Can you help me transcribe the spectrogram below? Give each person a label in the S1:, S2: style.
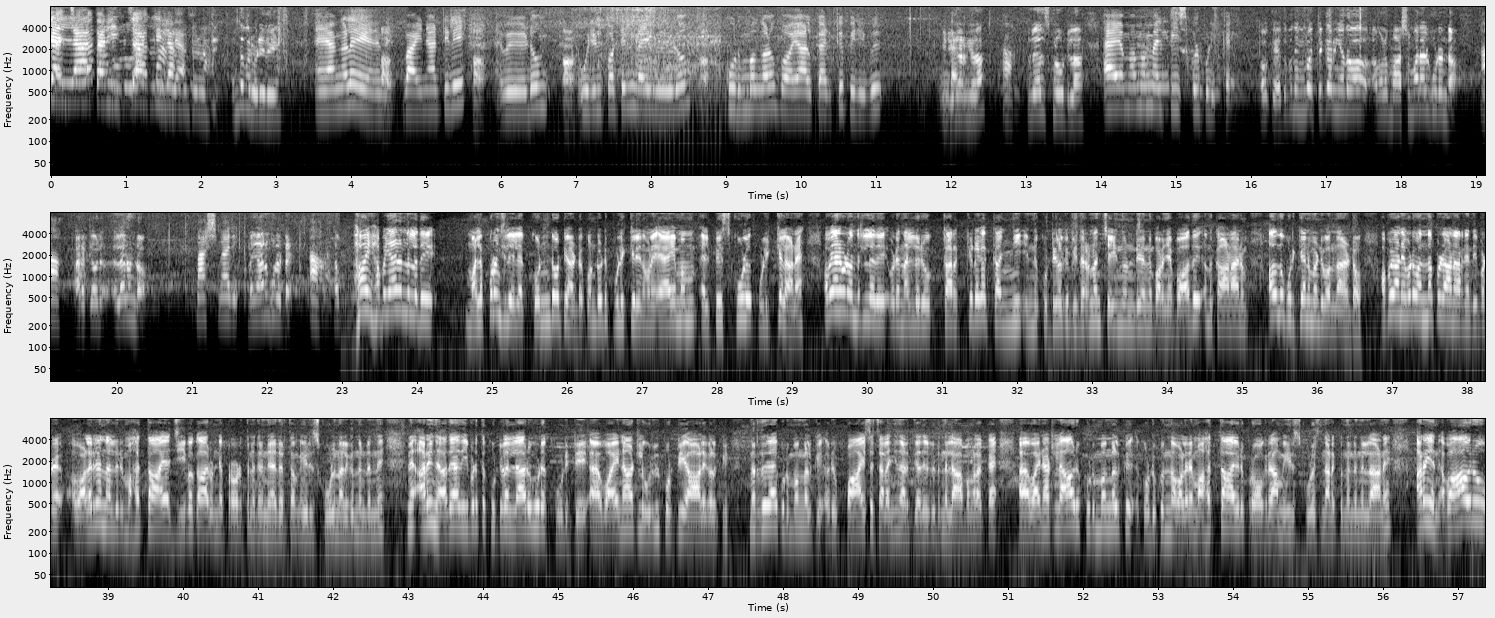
S1: തനിച്ചല്ല തനിച്ചാക്കില്ല
S2: എന്താ പരിപാടി ഇത്?
S1: ഞങ്ങൾ
S2: വയനാട്ടിൽ.
S1: വീടും. ഉരുൾപൊട്ടലുണ്ടായ വീടും കുടുംബങ്ങളും പോയ ആൾക്കാർക്ക് പിരിവ്
S2: സ്കൂൾ
S1: പുളിക്കൽ.
S2: ഓക്കെ ഇതിപ്പോ നിങ്ങൾ ഇറങ്ങിയതോ നമ്മളെ മാഷന്മാരും കൂടെ ഉണ്ടോ? ആരൊക്കെ? ഉണ്ടോ? ഞാനും ഹായ് അപ്പൊ ഞാനെന്നുള്ളത് മലപ്പുറം ജില്ലയിലെ കൊണ്ടോട്ടിയാണ് കൊണ്ടോട്ടി പുളിക്കൽ നമ്മൾ A M M L P school പുളിക്കലാണ്. അപ്പോൾ ഞാനിവിടെ വന്നിട്ടുള്ളത് ഇവിടെ നല്ലൊരു കർക്കിടക കഞ്ഞി ഇന്ന് കുട്ടികൾക്ക് വിതരണം ചെയ്യുന്നുണ്ട് എന്ന് പറഞ്ഞപ്പോൾ അത് ഒന്ന് കാണാനും അതൊന്ന് കുടിക്കാനും വേണ്ടി വന്നതാണ് കേട്ടോ അപ്പോഴാണ് ഇവിടെ വന്നപ്പോഴാണ് അറിഞ്ഞത് ഇവിടെ വളരെ നല്ലൊരു മഹത്തായ ജീവകാരുണ്യ പ്രവർത്തനത്തിന് നേതൃത്വം ഈ ഒരു സ്കൂൾ നൽകുന്നുണ്ടെന്ന് അറിയുന്നത്. അതായത് ഇവിടുത്തെ കുട്ടികളെല്ലാവരും കൂടെ കൂടിയിട്ട് വയനാട്ടിൽ ഉരുൾപൊട്ടിയ ആളുകൾക്ക് നിർദ്ധരായ കുടുംബങ്ങൾക്ക് ഒരു പായസ ചലഞ്ച് നടത്തി അതിൽ കിട്ടുന്ന ലാഭങ്ങളൊക്കെ വയനാട്ടിലെ ആ ഒരു കുടുംബങ്ങൾക്ക് കൊടുക്കുന്ന വളരെ മഹത്തായ ഒരു പ്രോഗ്രാം ഈ സ്കൂൾ സ്കൂളിൽ വെച്ച് നടക്കുന്നുണ്ടെന്നുള്ളതാണ് അറിയുന്നത്. അപ്പോൾ ആ ഒരു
